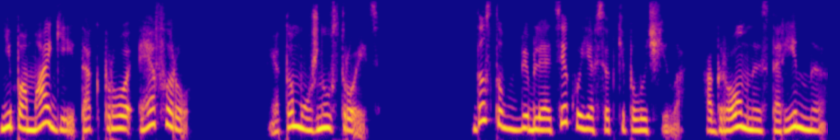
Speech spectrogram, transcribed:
Не по магии, так про Эфору». «Это можно устроить». Доступ в библиотеку я все-таки получила. Огромную, старинную,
